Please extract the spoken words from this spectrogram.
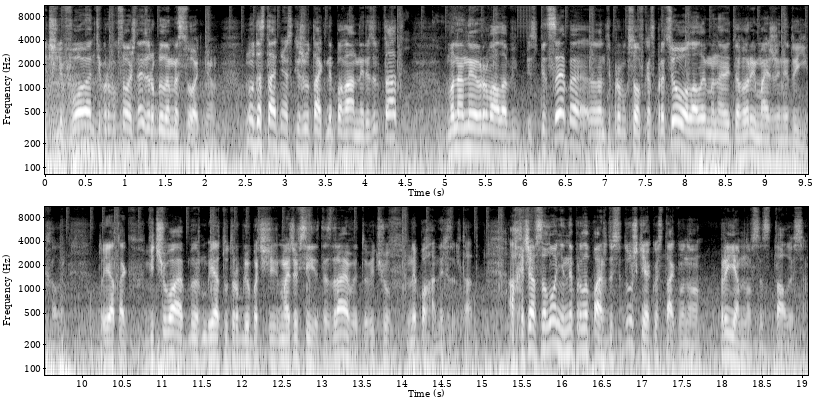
Підшліфував антипробуксовочний, зробили ми сотню. Ну, достатньо, скажу так, непоганий результат. Вона не рвала з-під себе, антипробуксовка спрацьовувала, але ми навіть до гори майже не доїхали. То я так відчуваю, я тут роблю майже всі тест-драйви, то відчув непоганий результат. А хоча в салоні не прилипаєш до сідушки, якось так воно приємно все сталося.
